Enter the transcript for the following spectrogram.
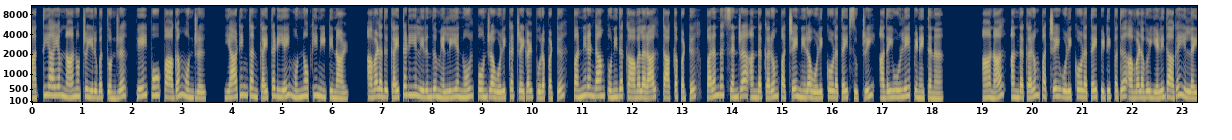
அத்தியாயம் நாநூற்று இருபத்தொன்று பேய் பூ பாகம் ஒன்று. யாட்டிங் தன் கைத்தடியை முன்னோக்கி நீட்டினாள். அவளது கைத்தடியில் இருந்து மெல்லிய நூல் போன்ற ஒளிக்கற்றைகள் புறப்பட்டு பன்னிரண்டாம் புனித காவலரால் தாக்கப்பட்டு பறந்து சென்ற அந்த கரும் பச்சை நிற ஒளிக்கோளத்தை சுற்றி அதை உள்ளே பிணைத்தன. ஆனால் அந்த கரும் பச்சை ஒளிக்கோளத்தை பிடிப்பது அவ்வளவு எளிதாக இல்லை.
